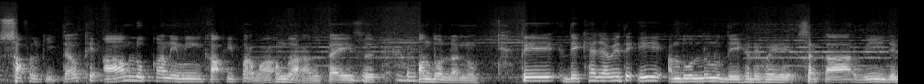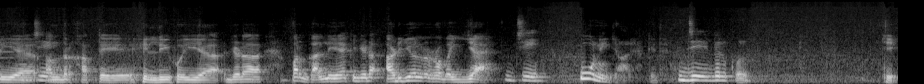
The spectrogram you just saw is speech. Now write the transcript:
ਸਫਲ ਕੀਤਾ। ਉੱਥੇ ਆਮ ਲੋਕਾਂ ਨੇ ਵੀ ਕਾਫੀ ਭਰਵਾਂ ਹੁੰਗਾਰਾ ਦਿੱਤਾ ਇਸ ਅੰਦੋਲਨ ਨੂੰ। ਤੇ ਦੇਖਿਆ ਜਾਵੇ ਤੇ ਇਹ ਅੰਦੋਲਨ ਨੂੰ ਦੇਖਦੇ ਹੋਏ ਸਰਕਾਰ ਵੀ ਜਿਹੜੀ ਹੈ। ਅੰਦਰ ਖਾਤੇ ਹਿੱਲੀ ਹੋਈ ਹੈ। ਜਿਹੜਾ ਪਰ ਗੱਲ ਇਹ ਹੈ ਕਿ ਜਿਹੜਾ ਅੜੀਅਲ ਰਵੱਈਆ ਹੈ ਜੀ। ਉਹ ਨਹੀਂ ਜਾ ਰਿਹਾ ਕਿਤੇ। ਜੀ ਬਿਲਕੁਲ। ਜੀ।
